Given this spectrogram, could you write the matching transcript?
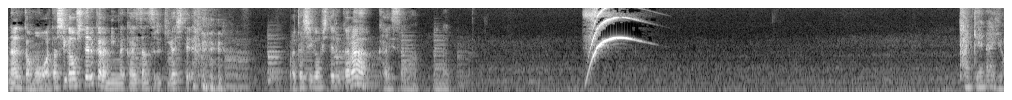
なんかもう私が推してるからみんな解散する気がして。私が推してるから解散になって関係ないよ。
